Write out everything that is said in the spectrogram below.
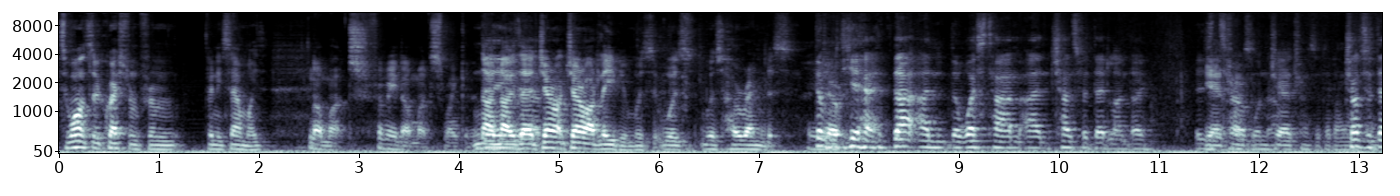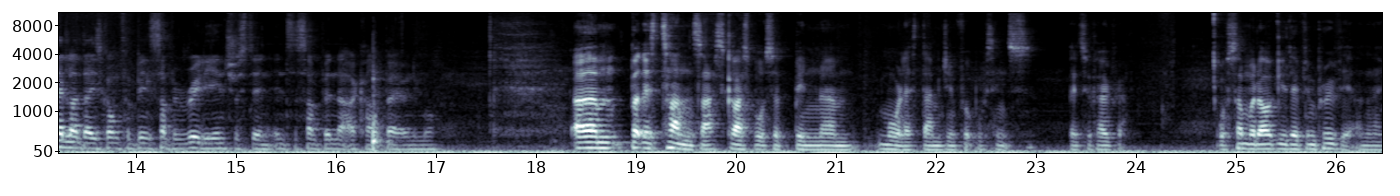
to answer the question from Vinny Soundways, not much for me. Not much. Wanking. no, no, the Yeah. Gerrard, Gerrard leaving was was was horrendous. The- Gerrard- yeah, that and the West Ham and transfer deadline day is yeah, terrible transfer, now. yeah, transfer deadline. Transfer deadline day has gone from being something really interesting into something that I can't bear anymore. Um, but there's tons. Uh, Sky Sports have been um, more or less damaging football since they took over. Or some would argue they've improved it. I don't know.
